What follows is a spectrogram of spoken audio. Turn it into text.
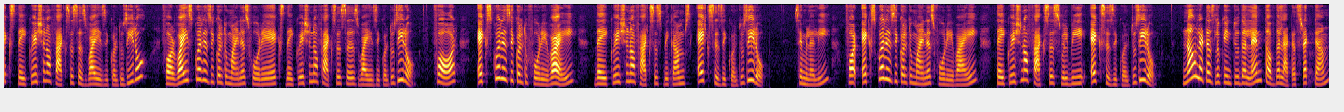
x, the equation of axis is y is equal to 0. For y square is equal to minus 4 a x, the equation of axis is y is equal to 0. For x square is equal to 4 a y, the equation of axis becomes x is equal to 0. Similarly, for x square is equal to minus 4 a y, the equation of axis will be x is equal to 0. Now, let us look into the length of the latus rectum.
